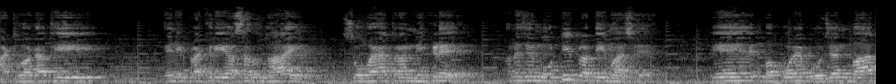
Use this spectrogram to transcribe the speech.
આઠ વાગ્યાથી એની પ્રક્રિયા શરૂ થાય, શોભાયાત્રા નીકળે અને જે મોટી પ્રતિમા છે, એ બપોરે ભોજન બાદ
